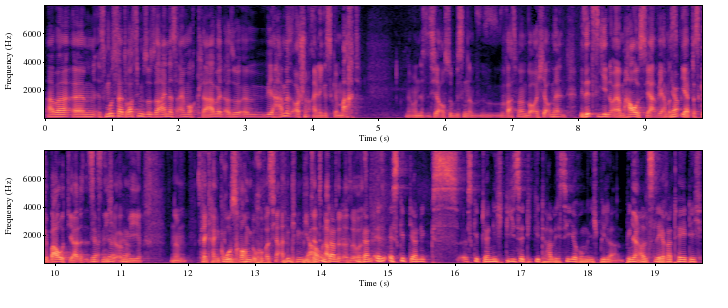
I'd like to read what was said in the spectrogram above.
Aber ähm, es muss halt trotzdem so sein, dass einem auch klar wird, also äh, wir haben jetzt auch schon einiges gemacht. Und das ist ja auch so ein bisschen, was man bei euch ja auch, wir sitzen hier in eurem Haus, ja, wir haben das, ja. ihr habt das gebaut, ja, das ist ja, jetzt nicht ja, irgendwie, Ne? Das ist kein. Großraumbüro, was ihr angemietet habt dann, oder sowas. Dann, es gibt ja nichts, es gibt ja nicht diese Digitalisierung. Ich bin, bin ja. als Lehrer tätig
